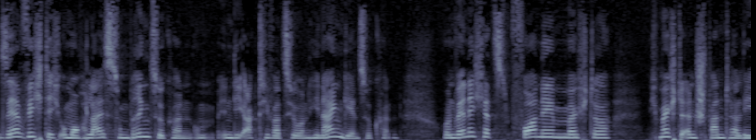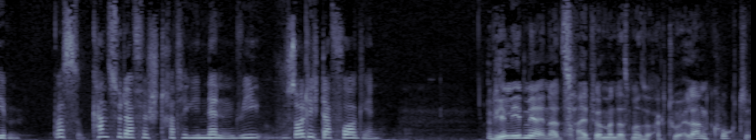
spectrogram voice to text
sehr wichtig, um auch Leistung bringen zu können, um in die Aktivation hineingehen zu können. Und wenn ich jetzt vornehmen möchte, ich möchte entspannter leben, was kannst du da für Strategien nennen? Wie sollte ich da vorgehen? Wir leben ja in einer Zeit, wenn man das mal so aktuell anguckt,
